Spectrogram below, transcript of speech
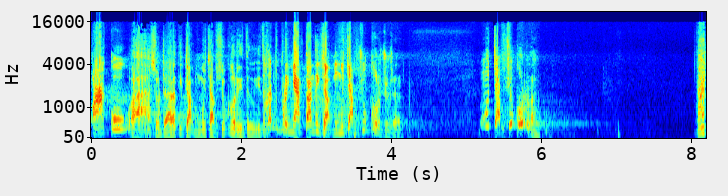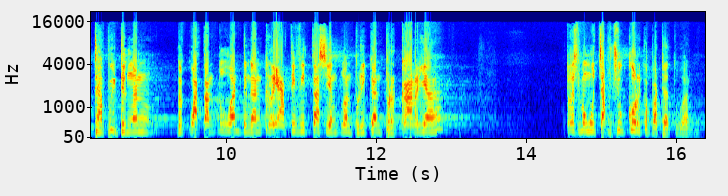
aku, wah saudara tidak mengucap syukur itu. Itu kan pernyataan tidak mengucap syukur saudara. Mengucap syukurlah. Hadapi dengan kekuatan Tuhan, dengan kreativitas yang Tuhan berikan berkarya. Terus mengucap syukur kepada Tuhan.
